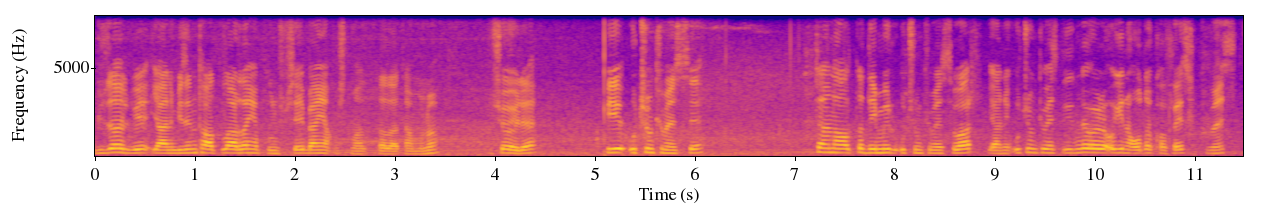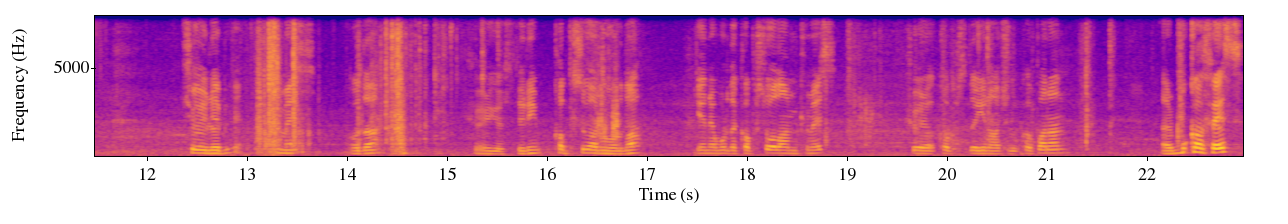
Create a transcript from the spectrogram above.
Güzel bir yani bizim tatlılardan yapılmış bir şey. Ben yapmıştım hatta zaten bunu. Şöyle bir uçum kümesi. Bir tane altta demir uçum kümesi var. Yani uçum kümesi dediğinde öyle o yine o da kafes kümes. Şöyle bir kümes. O da şöyle göstereyim. Kapısı var orada. Gene burada kapısı olan bir kümes. Şöyle kapısı da yine açılıp kapanan. Yani bu kafes.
